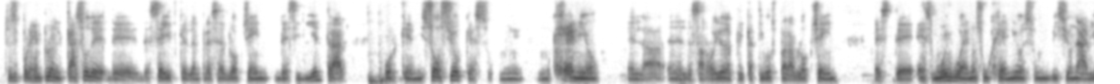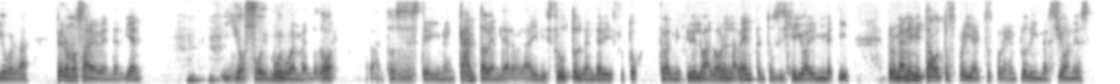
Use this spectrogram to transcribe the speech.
Entonces, por ejemplo, en el caso de, de, Safe, que es la empresa de blockchain, decidí entrar porque mi socio, que es un, genio en, en, el desarrollo de aplicativos para blockchain, este, es muy bueno, es un genio, es un visionario, ¿verdad? Pero no sabe vender bien. Y yo soy muy buen vendedor. Entonces, este, y me encanta vender, ¿verdad? Y disfruto el vender y disfruto transmitir el valor en la venta. Entonces dije, yo ahí me metí. Pero me han invitado a otros proyectos, por ejemplo, de inversiones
